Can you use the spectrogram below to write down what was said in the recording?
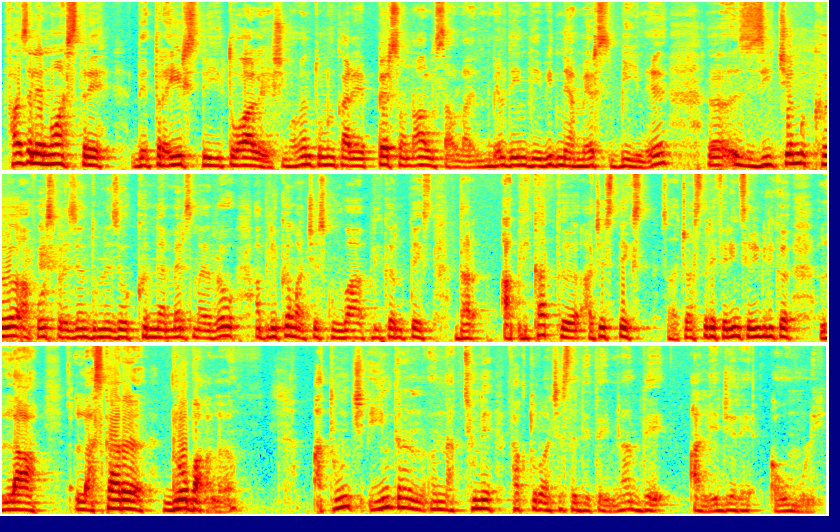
fazele noastre de trăiri spirituale și în momentul în care personal sau la nivel de individ ne-a mers bine, uh, zicem că a fost prezent Dumnezeu. Când ne-a mers mai rău, aplicăm acest cumva, aplicăm text. Dar aplicat acest text sau această referință biblică la, la scară globală, atunci intră în, în acțiune factorul acesta determinant de alegere a omului.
